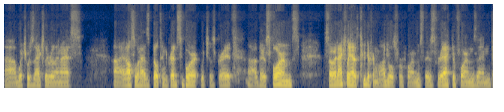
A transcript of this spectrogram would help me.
uh, which was actually really nice. Uh, it also has built-in grid support, which is great. Uh, there's forms, so it actually has two different modules for forms. There's reactive forms and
